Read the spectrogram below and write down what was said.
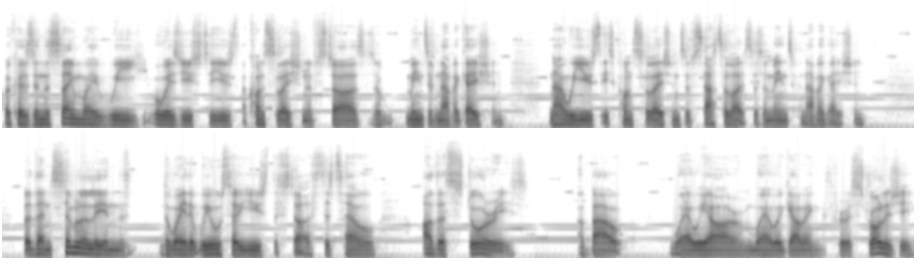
because in the same way we always used to use a constellation of stars as a means of navigation, now we use these constellations of satellites as a means for navigation. But then similarly in the, the way that we also use the stars to tell other stories about where we are and where we're going through astrology,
